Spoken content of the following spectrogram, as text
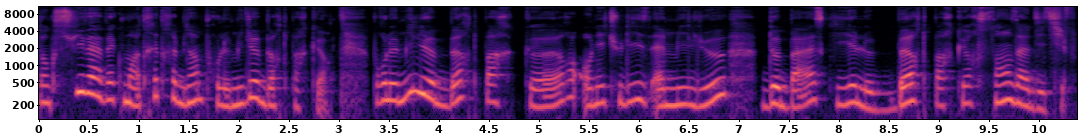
Donc, suivez avec moi très très bien pour le milieu Burt Parker. Pour le milieu Burt Parker, on utilise un milieu de base qui est le Burt Parker sans additif.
